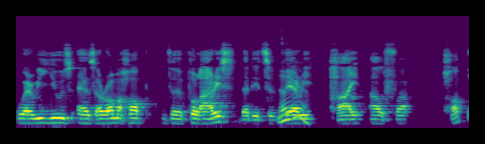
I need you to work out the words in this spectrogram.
where we use as aroma hop the Polaris, that it's a Oh, very yeah. high alpha hop,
